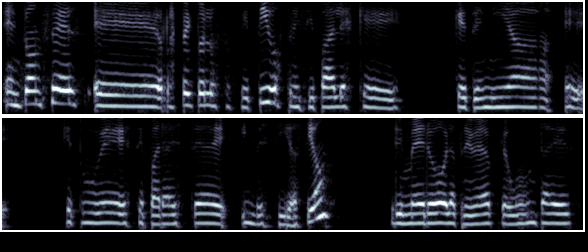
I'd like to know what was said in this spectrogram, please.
Entonces, eh, respecto a los objetivos principales que, que tenía, eh, que tuve este, para esta investigación, primero, la primera pregunta es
